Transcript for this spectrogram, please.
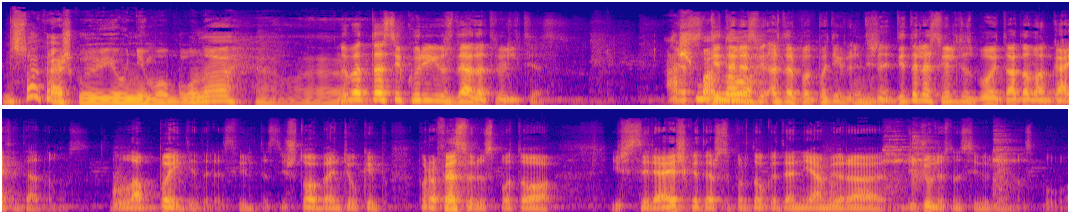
Visok, aišku, jaunimo būna. Nu, bet tas, į kurį jūs dedat viltis. Aš manau... Didelės, aš dar patikrinau, žinai, didelės viltis buvo į tada langaitį dedamos. Labai didelės viltis. Iš to bent jau kaip profesorius po to išsireiškė, tai aš supratau, kad ten jam yra didžiulis nusivylimas buvo.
